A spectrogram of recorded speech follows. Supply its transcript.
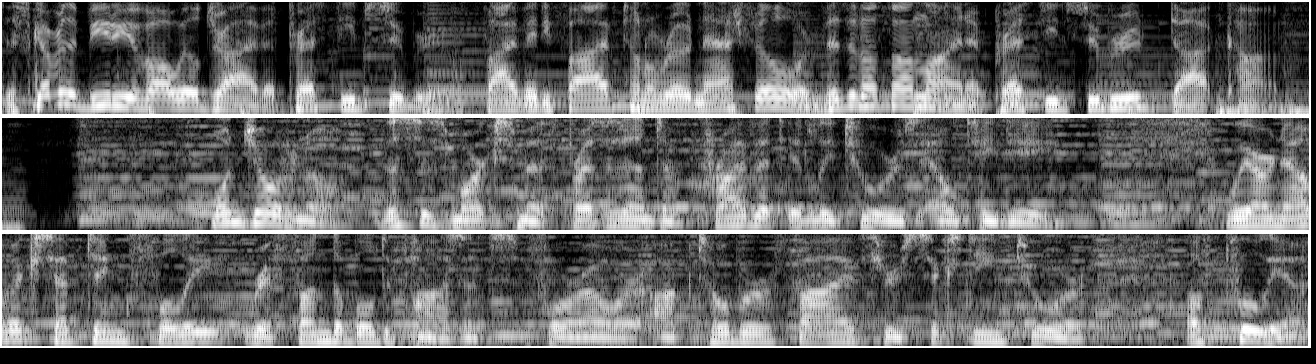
Discover the beauty of all wheel drive at Prestige Subaru, 585 Tunnel Road, Asheville, or visit us online at prestigesubaru.com. Buongiorno, this is Mark Smith, president of Private Italy Tours Ltd. We are now accepting fully refundable deposits for our October 5 through 16 tour of Puglia,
